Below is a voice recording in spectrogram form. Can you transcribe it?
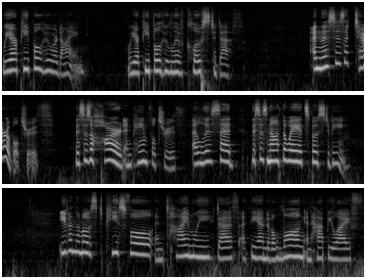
We are people who are dying. We are people who live close to death. And this is a terrible truth. This is a hard and painful truth. As Liz said, this is not the way it's supposed to be. Even the most peaceful and timely death at the end of a long and happy life,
